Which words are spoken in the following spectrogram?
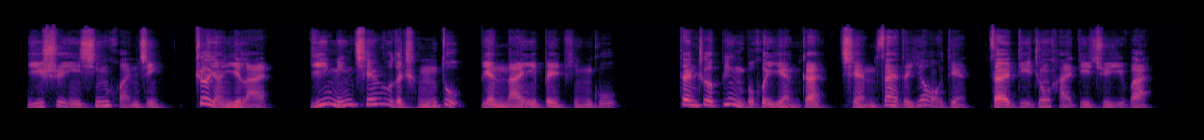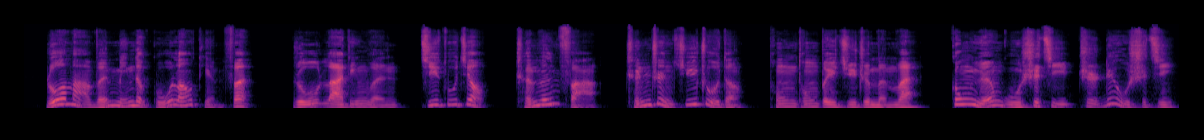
以适应新环境。这样一来，移民迁入的程度便难以被评估。但这并不会掩盖潜在的要点，在地中海地区以外。罗马文明的古老典范，如拉丁文、基督教、成文法、城镇居住等，通通被拒之门外。公元五世纪至六世纪，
